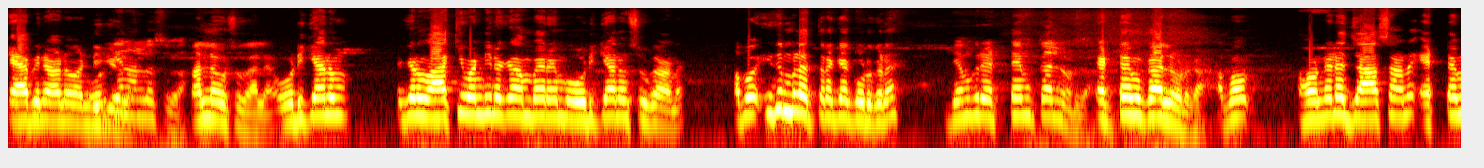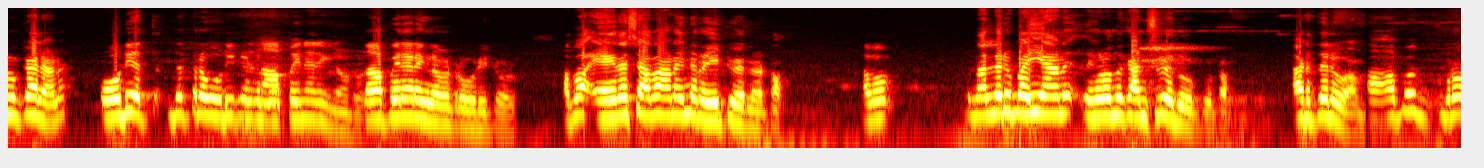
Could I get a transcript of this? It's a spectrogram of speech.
ക്യാബിനാണ് വണ്ടിക്ക് നല്ല സുഖം. അല്ലെ? ഓടിക്കാനും ബാക്കി വണ്ടിനൊക്കെ കമ്പയർ ചെയ്യുമ്പോൾ ഓടിക്കാനും സുഖമാണ് അപ്പൊ ഇത് നമ്മൾ എത്രയൊക്കെ കൊടുക്കണേ? നമുക്കൊരു എട്ടേ മുക്കാലിന് കൊടുക്കാം. എട്ടേ മുക്കാലിന് കൊടുക്കാം. അപ്പൊ ഹോണ്ടയുടെ ജാസ് ആണ് എട്ടേ മുക്കാലാണ്. ഓടി ഇത് എത്ര ഓടിയിട്ടുണ്ട്? നാപ്പതിനായിരം കിലോമീറ്റർ നാൽപ്പതിനായിരം കിലോമീറ്റർ ഓടിയിട്ടുള്ളൂ. അപ്പൊ ഏകദേശം അതാണ് അതിന്റെ റേറ്റ് വരുന്നത് കേട്ടോ. അപ്പം നല്ലൊരു ബൈ ആണ്. നിങ്ങളൊന്ന് കൺസിഡർ ചെയ്ത് നോക്കൂ കേട്ടോ. അടുത്തേൽ പോവാം. അപ്പൊ ബ്രോ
